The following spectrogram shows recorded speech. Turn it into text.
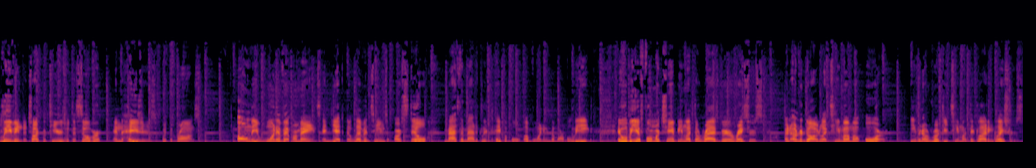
leaving the Chocolatiers with the silver and the Hazers with the bronze. Only one event remains, and yet 11 teams are still mathematically capable of winning the Marble League. It will be a former champion like the Raspberry Racers, an underdog like Team Momo, or even a rookie team like the Gliding Glaciers.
